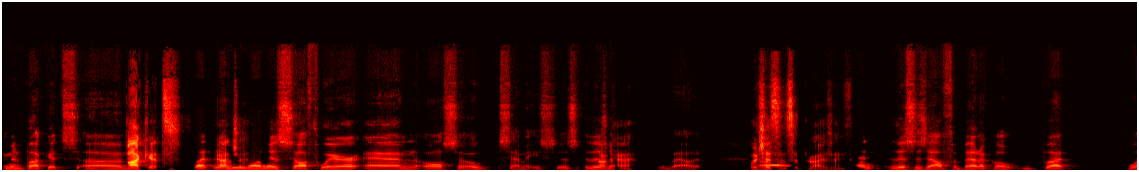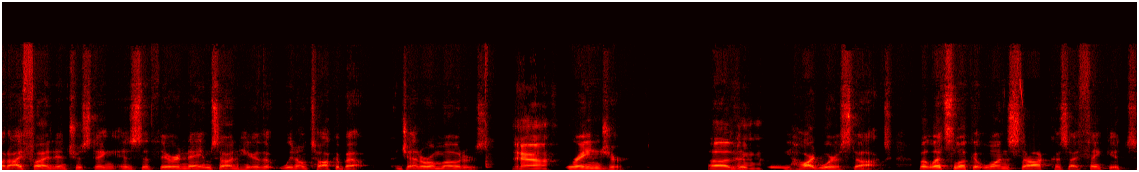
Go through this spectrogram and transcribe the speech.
them in buckets. Um, buckets. But gotcha. number one is software and also semis. There's, there's okay. no about it. Which isn't uh, surprising. And this is alphabetical. But what I find interesting is that there are names on here that we don't talk about. General Motors, yeah, Grainger, uh, the, yeah. the, hardware stocks. But let's look at one stock because I think it's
